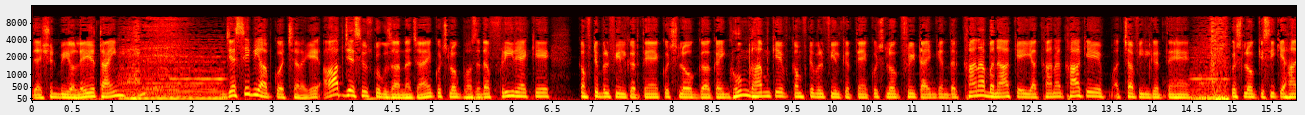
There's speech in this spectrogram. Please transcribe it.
there should be your layer time जैसे भी आपको अच्छा लगे आप जैसे उसको गुजारना चाहें कुछ लोग बहुत ज़्यादा फ्री रह के कंफर्टेबल फील करते हैं कुछ लोग कहीं घूम घाम के कंफर्टेबल फील करते हैं कुछ लोग फ्री टाइम के अंदर खाना बना के या खाना खा के अच्छा फील करते हैं कुछ लोग किसी के यहाँ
